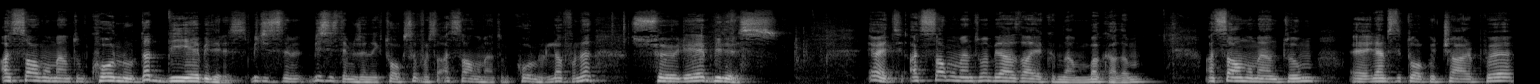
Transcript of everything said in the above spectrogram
açısal momentum korunur da diyebiliriz. Bir sistem bir sistem üzerindeki tork sıfırsa açısal momentum korunur lafını söyleyebiliriz. Evet, açısal momentuma biraz daha yakından bakalım. Açısal momentum e, elemsizlik torku çarpı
